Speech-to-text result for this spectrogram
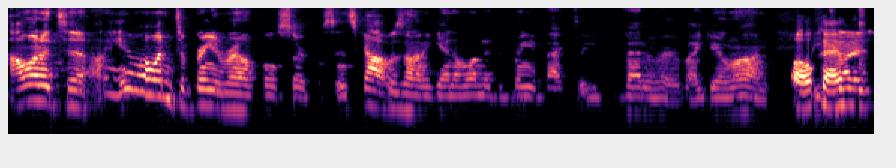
I wanted to, you know, I wanted to bring it around full circle. Since Scott was on again, I wanted to bring it back to Vetiver by Guerlain. Okay. Because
